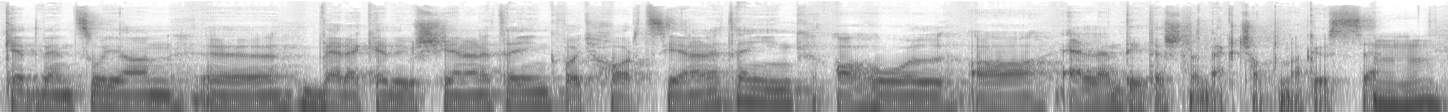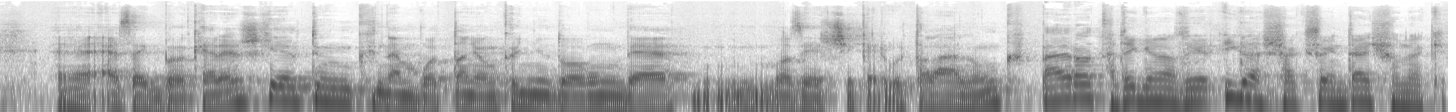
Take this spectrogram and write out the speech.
kedvenc olyan verekedős jeleneteink, vagy harc jeleneteink, ahol a ellentétes nemek csapnak össze. Uh-huh. Ezekből keresgéltünk, nem volt nagyon könnyű dolgunk, de azért sikerült találnunk párat. Hát igen, azért igazság szerint elsőnek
